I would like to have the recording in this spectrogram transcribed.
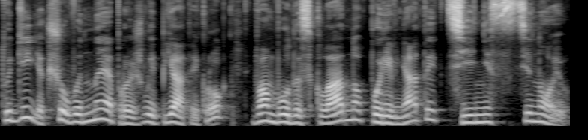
тоді, якщо ви не пройшли п'ятий крок, вам буде складно порівняти цінність з ціною.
